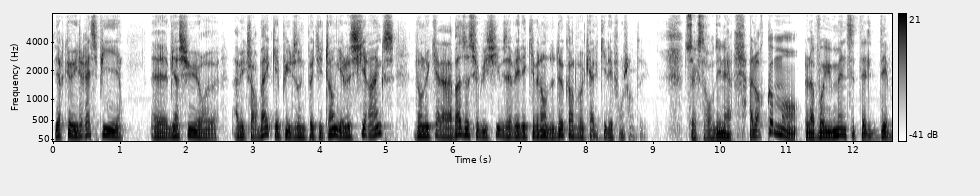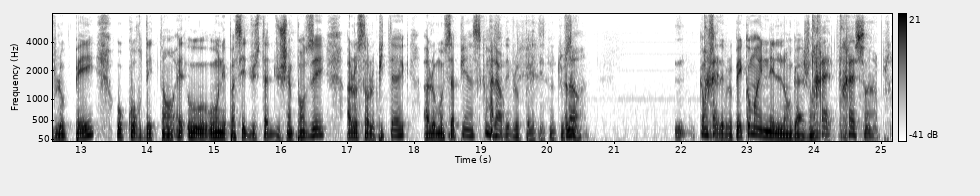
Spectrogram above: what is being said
c'est-à-dire qu'ils respirent. Euh, bien sûr, euh, avec leur bec, et puis ils ont une petite langue, et le syrinx, dans lequel, à la base de celui-ci, vous avez l'équivalent de deux cordes vocales qui les font chanter. C'est extraordinaire. Alors, comment la voix humaine s'est-elle développée au cours des temps? Où, on est passé du stade du chimpanzé à l'australopithèque, à l'homo sapiens? Comment ça s'est développé? Dites-nous tout Alors, ça. Comment ça s'est développé? Comment est né le langage en Très, fait? très simple.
